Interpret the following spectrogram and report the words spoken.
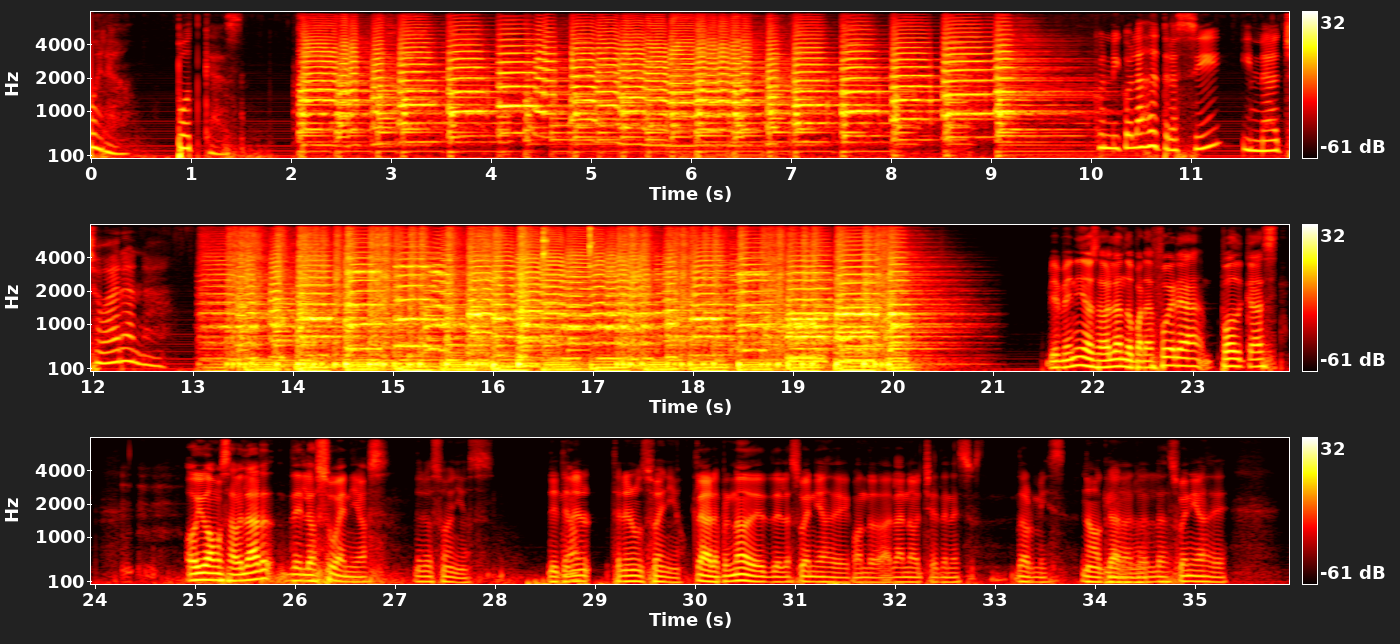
afuera. Podcast. Con Nicolás de Trasí y Nacho Arana. Bienvenidos a Hablando para Afuera, podcast. Hoy vamos a hablar de los sueños. De los sueños. De ¿No? tener, tener un sueño. Claro, pero no de, de los sueños de cuando a la noche tenés dormís. No, claro. No, no. lo- Los sueños de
